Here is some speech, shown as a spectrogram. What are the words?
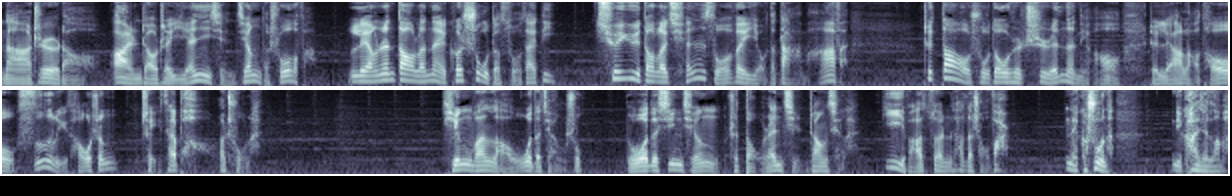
哪知道，按照这严显江的说法，两人到了那棵树的所在地，却遇到了前所未有的大麻烦。这到处都是吃人的鸟，这俩老头死里逃生，这才跑了出来。听完老吴的讲述，我的心情是陡然紧张起来，一把攥住他的手腕：“那棵树呢？你看见了吗？”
